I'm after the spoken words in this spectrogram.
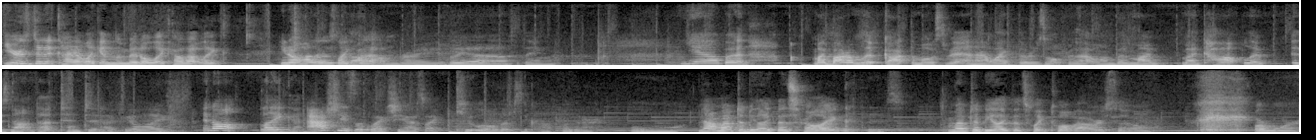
Yours did it kind of like in the middle, like how that like, you know how there's like the that. ombre like, yeah. thing. Yeah, but my bottom lip got the most of it, and I like the result for that one. But my my top lip is not that tinted. I feel like And all like Ashley's look like she has like cute little lipstick on. Look at her. Ooh. Now I'm gonna have to be like this for like, is this? I'm gonna have to be like this for like 12 hours, so. or more.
